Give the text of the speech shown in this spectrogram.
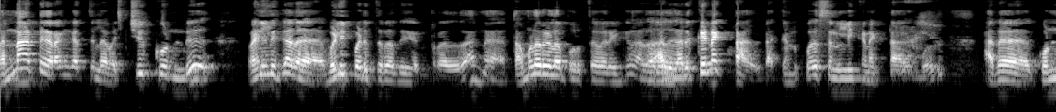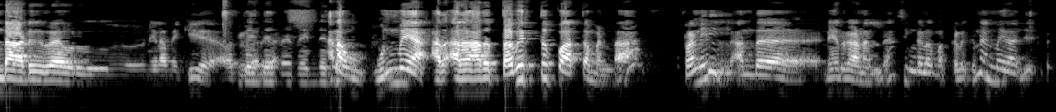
பன்னாட்டு அரங்கத்துல வச்சுக்கொண்டு ரணிலுக்கு அதை வெளிப்படுத்துறது என்றதுதான் தமிழர்களை பொறுத்த வரைக்கும் அது அது அது கனெக்ட் ஆகுது. டக்குன்னு பர்சனலி கனெக்ட் ஆகும்போது அதை கொண்டாடுற ஒரு நிலைமைக்கு ஆனா உண்மையா அத- தவிர்த்து பார்த்தோம்னா ரணில் அந்த நேர்காணல்ல சிங்கள மக்களுக்கு நன்மைதான் செய்திருக்கார்.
